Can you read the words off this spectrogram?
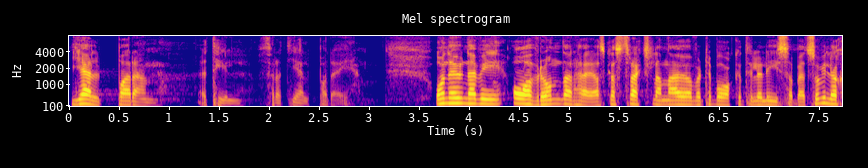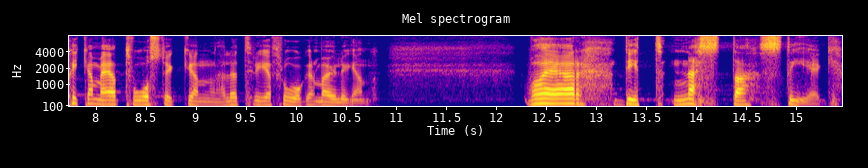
Hjälparen är till för att hjälpa dig. Och nu när vi avrundar här, jag ska strax lämna över tillbaka till Elisabet, så vill jag skicka med två stycken, eller tre frågor möjligen. Vad är ditt nästa steg?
